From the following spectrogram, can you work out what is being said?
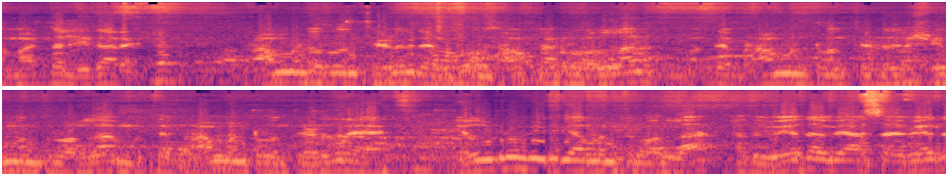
ಸಮಾಜದಲ್ಲಿ ಇದ್ದಾರೆ. ಬ್ರಾಹ್ಮಣರು ಅಂತ ಹೇಳಿದ್ರೆ ಎಲ್ಲರೂ ಸಾಹುಕಾರರು ಅಲ್ಲ, ಮತ್ತೆ ಬ್ರಾಹ್ಮಣರು ಅಂತ ಹೇಳಿದ್ರೆ ಶ್ರೀಮಂತರು ಅಲ್ಲ, ಮತ್ತೆ ಬ್ರಾಹ್ಮಣರು ಅಂತ ಹೇಳಿದ್ರೆ ಎಲ್ಲರೂ ವಿದ್ಯಾವಂತರು ಅಲ್ಲ. ಅದು ವೇದವ್ಯಾಸ ವೇದ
